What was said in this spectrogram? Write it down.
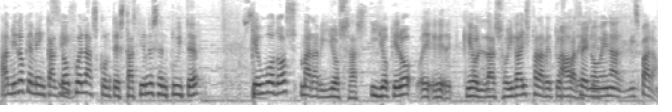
A mí lo que me encantó Sí. fue las contestaciones en Twitter que hubo dos maravillosas y yo quiero eh, eh, que las oigáis para ver qué os Ah, parece. fenomenal, dispara.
